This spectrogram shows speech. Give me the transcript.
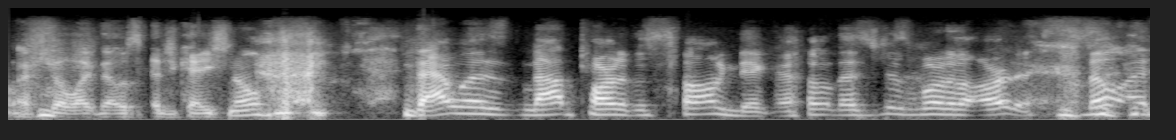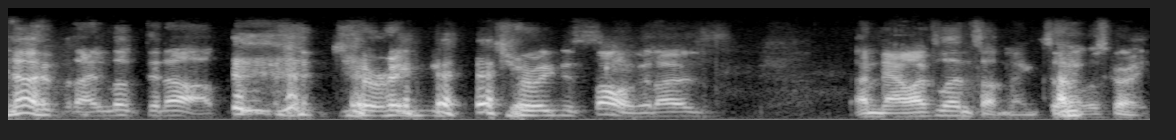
I felt like that was educational. That was not part of the song, Nico. That's just one of the artists. no, I know, but I looked it up during during the song, and I was, and now I've learned something, so Um, that was great.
